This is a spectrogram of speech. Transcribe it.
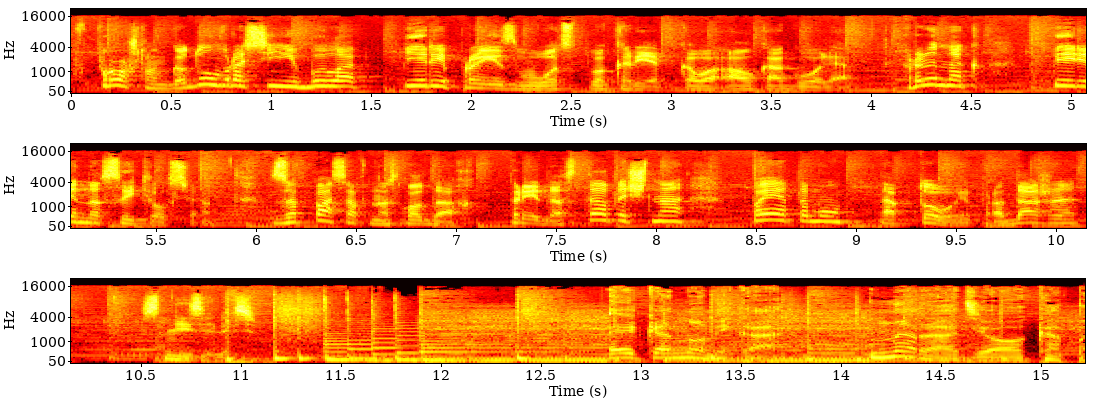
в прошлом году в России было перепроизводство крепкого алкоголя. Рынок перенасытился. Запасов на складах предостаточно, поэтому оптовые продажи снизились. «Экономика» на Радио КП.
